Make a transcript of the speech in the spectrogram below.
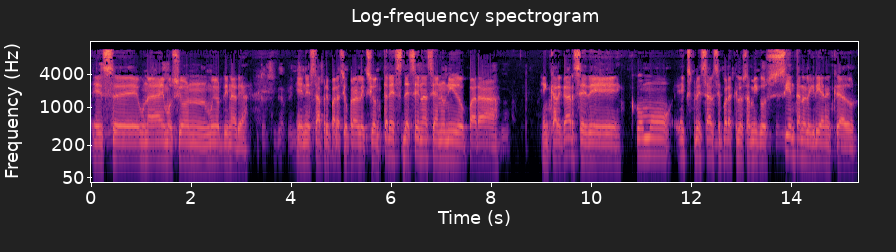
es eh, una emoción muy ordinaria. En esta preparación para la lección, tres decenas se han unido para encargarse de cómo expresarse para que los amigos sientan alegría en el Creador.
